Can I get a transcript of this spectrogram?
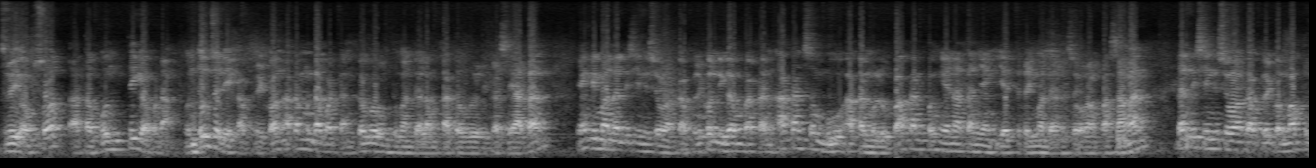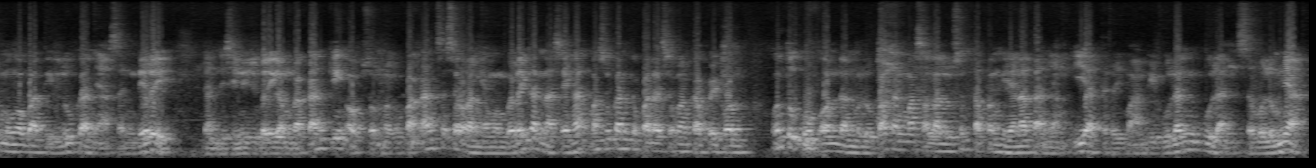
Three of Swords ataupun tiga pedang. Untuk zodiak Capricorn akan mendapatkan keberuntungan dalam kategori kesehatan yang di mana di sini seorang Capricorn digambarkan akan sembuh, akan melupakan pengkhianatan yang ia terima dari seorang pasangan dan di sini seorang Capricorn mampu mengobati lukanya sendiri. Dan di sini juga digambarkan King of Swords merupakan seseorang yang memberikan nasihat masukan kepada seorang Capricorn untuk move on dan melupakan masa lalu serta pengkhianatan yang ia terima di bulan-bulan sebelumnya.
